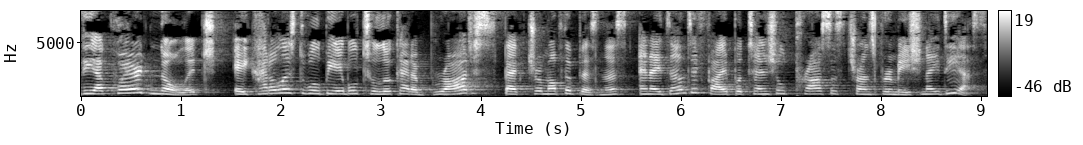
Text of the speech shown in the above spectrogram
the acquired knowledge, a catalyst will be able to look at a broad spectrum of the business and identify potential process transformation ideas,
